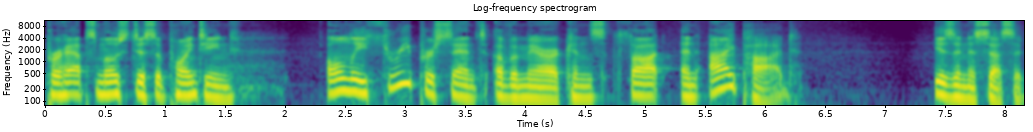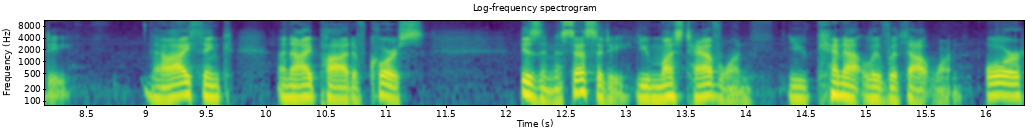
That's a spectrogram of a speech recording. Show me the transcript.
perhaps most disappointing, only 3% of Americans thought an iPod is a necessity. Now, I think an iPod, of course, is a necessity. You must have one. You cannot live without one. Or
